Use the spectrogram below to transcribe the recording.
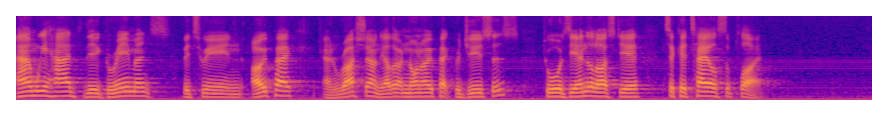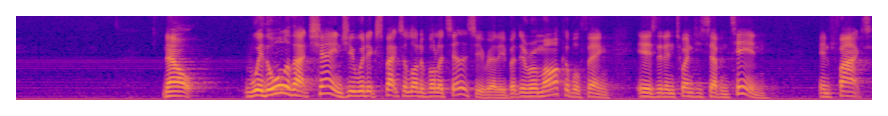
And we had the agreements between OPEC and Russia and the other non-OPEC producers towards the end of last year to curtail supply. Now, with all of that change, you would expect a lot of volatility, really. But the remarkable thing is that in 2017, in fact,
